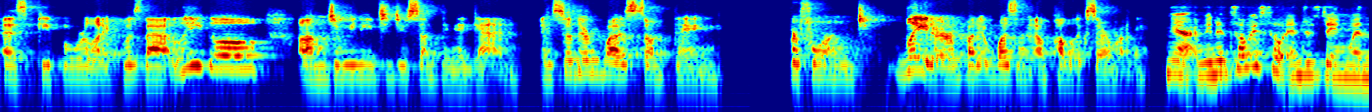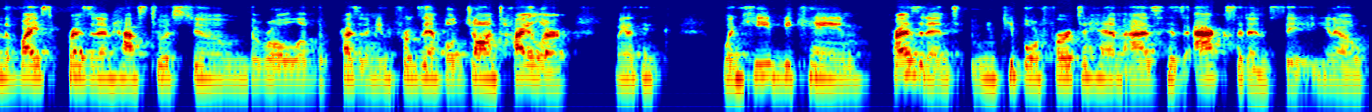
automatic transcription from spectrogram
as people were like, was that legal? Um, do we need to do something again? And so there was something performed later, but it wasn't a public ceremony. Yeah, I mean, it's always so interesting when the vice president has to assume the role of the president. I mean, for example, John Tyler, I mean, I think when he became president, I mean, people refer to him as his accidency, you know,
